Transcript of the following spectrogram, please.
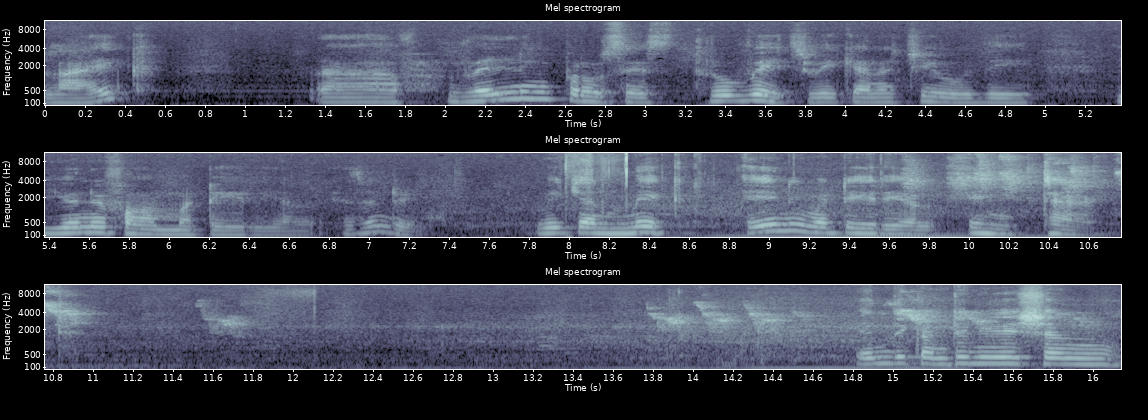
like uh, welding process through which we can achieve the uniform material isn't it? We can make any material intact. In the continuation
